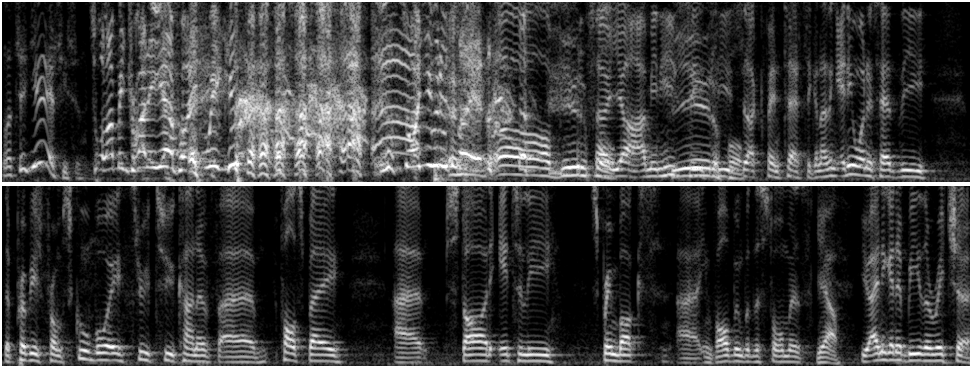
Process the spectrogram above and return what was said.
And I said, "Yes." He said, That's all I've been trying to hear for eight weeks." I want you to say it. Oh, beautiful. So yeah, I mean he's he's, he's like fantastic, and I think anyone who's had the the privilege from schoolboy through to kind of uh, False Bay, uh, starred Italy, Springboks, uh, involvement with the Stormers. Yeah. you're only going to be the richer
